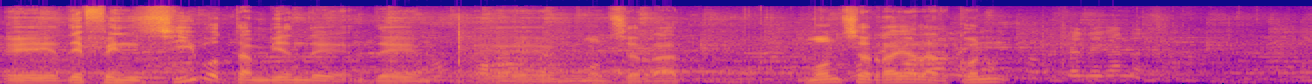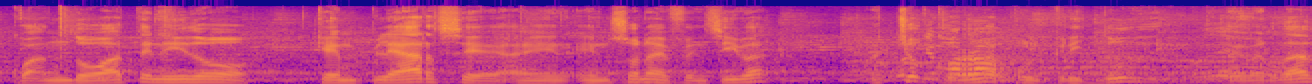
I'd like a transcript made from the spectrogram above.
eh, defensivo también de, de, eh, Montserrat. Montserrat Alarcón cuando ha tenido que emplearse en, en zona defensiva, ha hecho con una pulcritud de verdad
